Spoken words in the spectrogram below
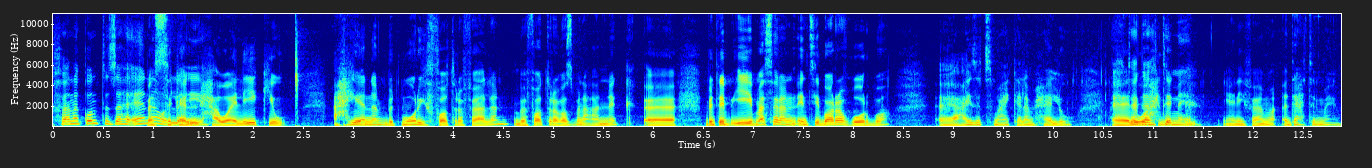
فأنا كنت زهقانة بس ولا كان إيه؟ حواليكي و... أحيانا بتمري في فترة فعلا بفترة غصب عنك. آه بتبقي مثلا انت بره في غربة آه عايزة تسمعي كلام حلو آه لوحدك. اهتمام. يعني فاهمة؟ ده اهتمام.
